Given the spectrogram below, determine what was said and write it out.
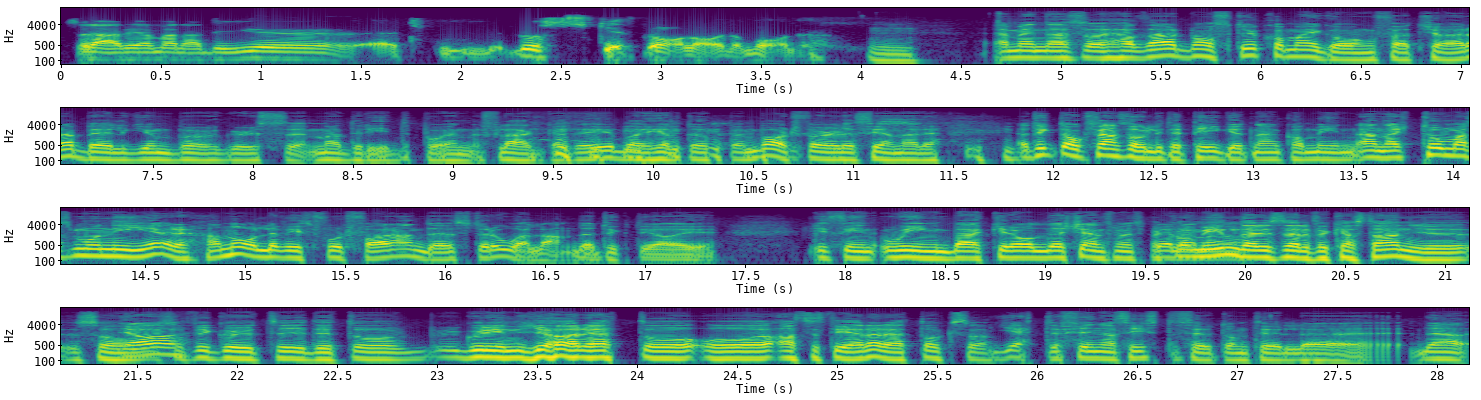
sådär. Jag menar, det är ju ett ruskigt bra lag de har nu. Mm. Ja, men alltså Hazard måste ju komma igång för att köra Belgium Burgers Madrid på en flagga. Det är ju bara helt uppenbart förr eller senare. Jag tyckte också han såg lite pigg ut när han kom in. Annars Thomas Monier, han håller visst fortfarande strålande tyckte jag i, i sin wingback-roll. Det känns som en spelare. Han kom in där istället för Kastanju som, ja. som fick gå ut tidigt och går in, gör rätt och, och assisterar rätt också. Jättefin assist dessutom till eh, det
